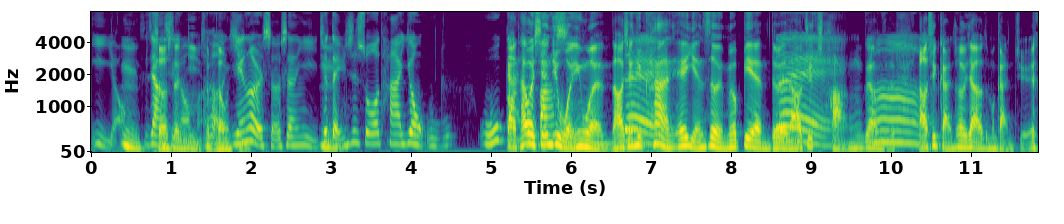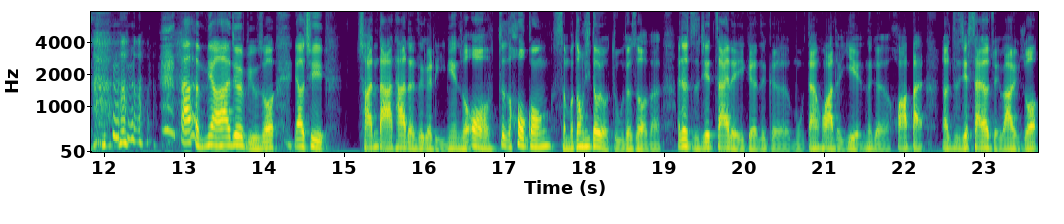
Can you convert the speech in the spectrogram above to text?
意哦，嗯、是这样形容吗？什么东西？眼耳舌身意，就等于是说他用五、嗯、五感，哦，他会先去闻一闻，然后先去看，哎对，颜色有没有变，对不，对然后去尝这样子，嗯、然后去感受一下有什么感觉。他很妙，他就会比如说要去传达他的这个理念，说哦，这个后宫什么东西都有毒的时候呢，他就直接摘了一个这个牡丹花的叶，那个花瓣，然后直接塞到嘴巴里，说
